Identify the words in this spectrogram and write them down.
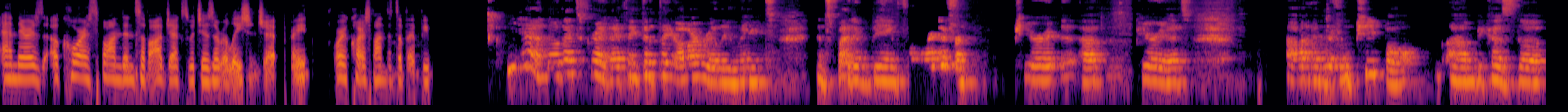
and there's a correspondence of objects, which is a relationship, right? Or a correspondence of people. Yeah, no, that's great. I think that they are really linked in spite of being from different period, uh, periods uh, and different people, um, because the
